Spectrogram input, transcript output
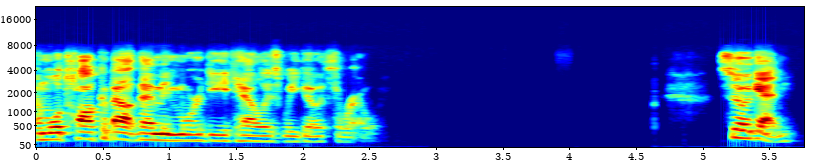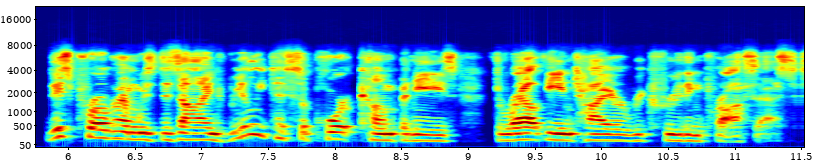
and we'll talk about them in more detail as we go through. So again, this program was designed really to support companies throughout the entire recruiting process.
